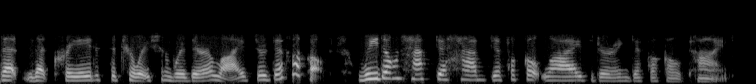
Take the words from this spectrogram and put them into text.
that that create a situation where their lives are difficult. We don't have to have difficult lives during difficult times.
